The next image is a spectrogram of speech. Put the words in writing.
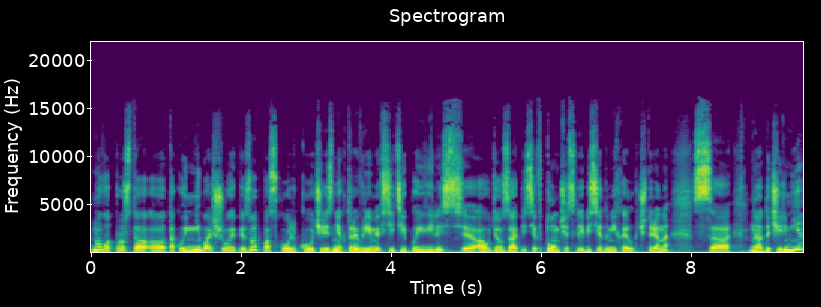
Но вот просто э, такой небольшой эпизод, поскольку через некоторое время в сети появились э, аудиозаписи, в том числе беседы Михаила Кочетуряна с э, дочерьми,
